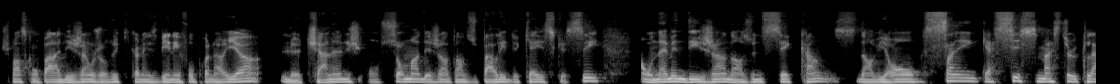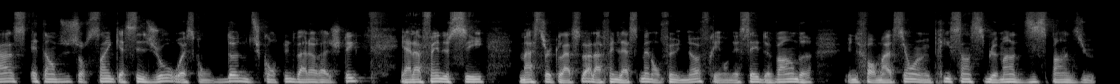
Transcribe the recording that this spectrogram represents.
je pense qu'on parle à des gens aujourd'hui qui connaissent bien l'infoprenariat. Le challenge, ont sûrement déjà entendu parler de qu'est-ce que c'est on amène des gens dans une séquence d'environ 5 à 6 masterclass étendues sur 5 à 6 jours où est-ce qu'on donne du contenu de valeur ajoutée. Et à la fin de ces masterclass-là, à la fin de la semaine, on fait une offre et on essaye de vendre une formation à un prix sensiblement dispendieux.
